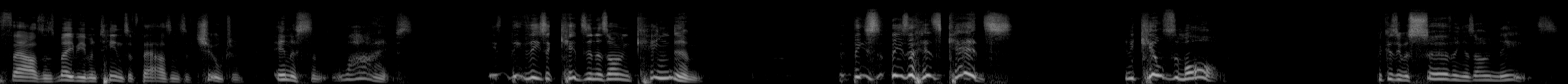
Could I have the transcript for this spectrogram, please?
thousands, maybe even tens of thousands of children, innocent lives. These, these are kids in his own kingdom. These, these are his kids. And he kills them all because he was serving his own needs.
